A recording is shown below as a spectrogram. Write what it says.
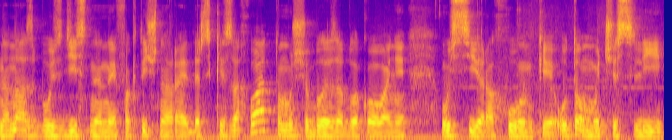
на нас був здійснений фактично рейдерський захват, тому що були заблоковані усі рахунки, у тому числі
